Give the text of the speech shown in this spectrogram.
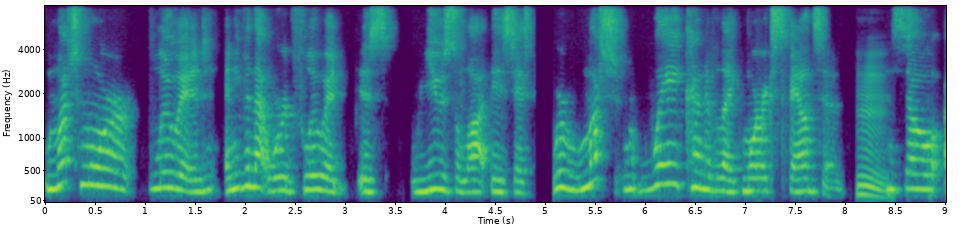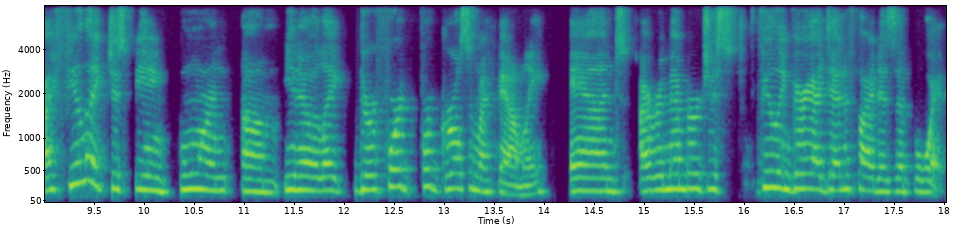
much more fluid and even that word fluid is used a lot these days. We're much way kind of like more expansive. Hmm. and so I feel like just being born, um, you know, like there were four four girls in my family, and I remember just feeling very identified as a boy,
